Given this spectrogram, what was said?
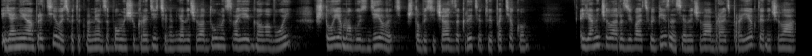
И я не обратилась в этот момент за помощью к родителям. Я начала думать своей головой, что я могу сделать, чтобы сейчас закрыть эту ипотеку. И я начала развивать свой бизнес, я начала брать проекты, я начала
